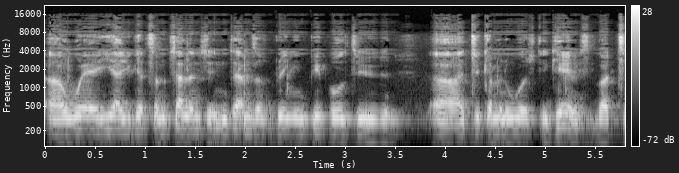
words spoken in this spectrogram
uh, where, yeah, you get some challenge in terms of bringing people to, to come and watch the games. But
